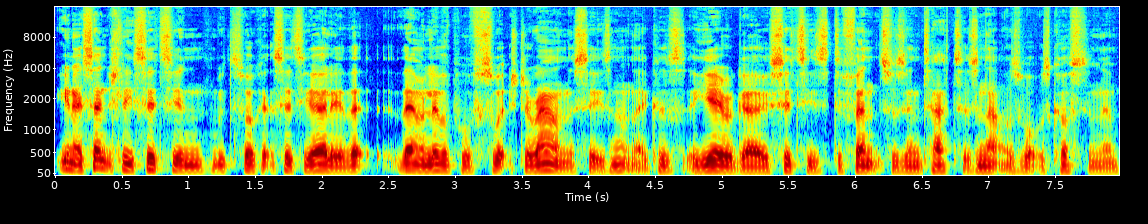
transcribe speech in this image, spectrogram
you know, essentially, City and we spoke at City earlier that them and Liverpool have switched around this season, haven't they? Because a year ago, City's defence was in tatters, and that was what was costing them.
